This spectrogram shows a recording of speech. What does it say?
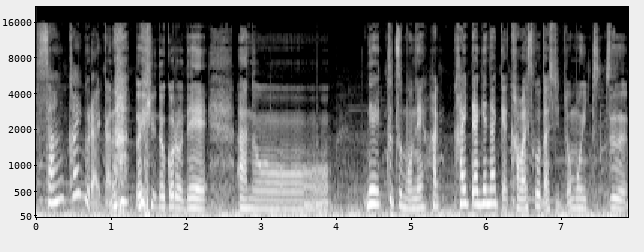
3回ぐらいかな というところで、あのー、で、靴もね、履いてあげなきゃかわいそうだしと思いつつ、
